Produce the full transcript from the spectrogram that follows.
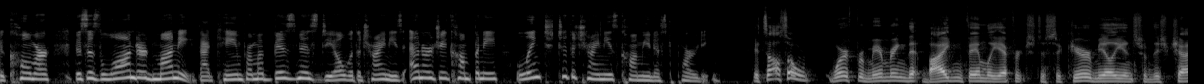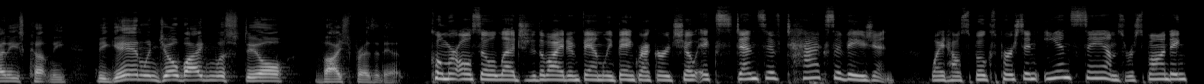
to Comer, this is laundered money that came from a business deal with a Chinese energy company linked to the Chinese Communist Party. It's also worth remembering that Biden family efforts to secure millions from this Chinese company began when Joe Biden was still vice president. Comer also alleged the Biden family bank records show extensive tax evasion. White House spokesperson Ian Sams responding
